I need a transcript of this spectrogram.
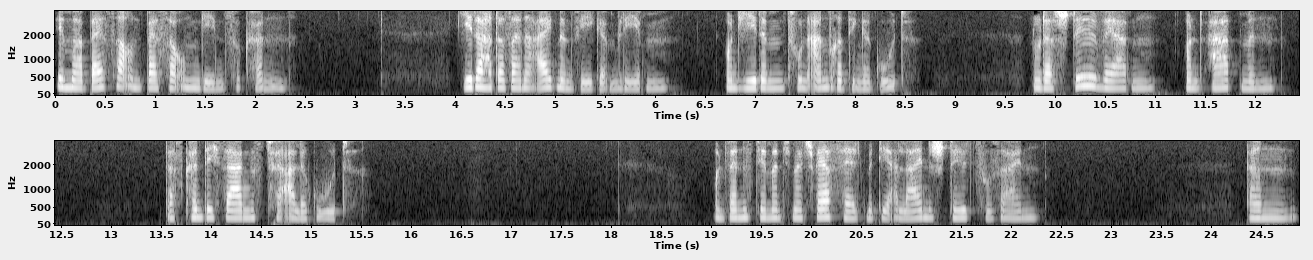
immer besser und besser umgehen zu können. Jeder hat da seine eigenen Wege im Leben und jedem tun andere Dinge gut. Nur das Stillwerden und Atmen das könnte ich sagen, ist für alle gut. Und wenn es dir manchmal schwerfällt, mit dir alleine still zu sein, dann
